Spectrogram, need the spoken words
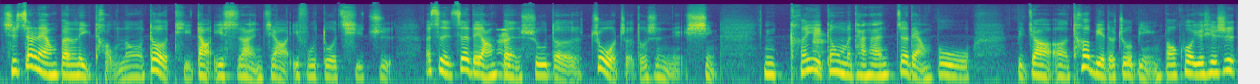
其实这两本里头呢都有提到伊斯兰教一夫多妻制，而且这两本书的作者都是女性。你可以跟我们谈谈这两部比较呃特别的作品，包括尤其是《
